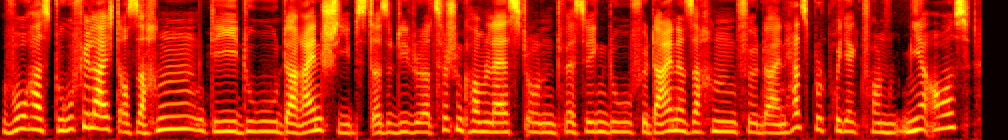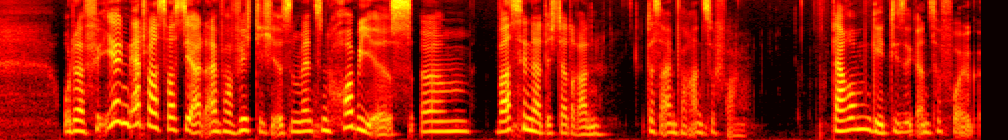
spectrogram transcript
wo hast du vielleicht auch Sachen, die du da reinschiebst, also die du dazwischen kommen lässt und weswegen du für deine Sachen, für dein Herzblutprojekt von mir aus oder für irgendetwas, was dir halt einfach wichtig ist. Und wenn es ein Hobby ist, ähm, was hindert dich daran, das einfach anzufangen? Darum geht diese ganze Folge.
